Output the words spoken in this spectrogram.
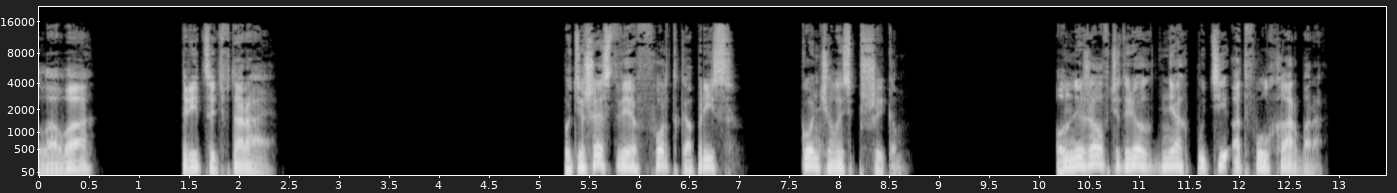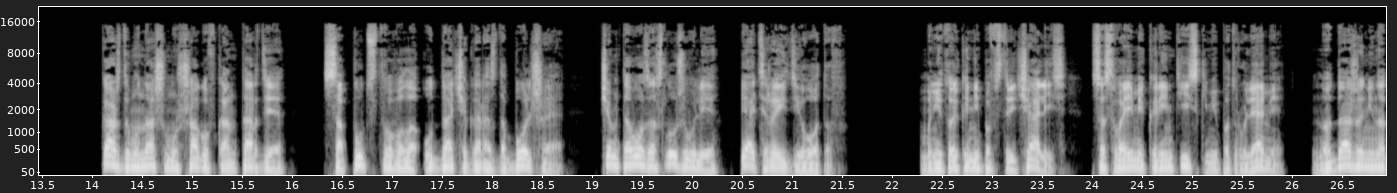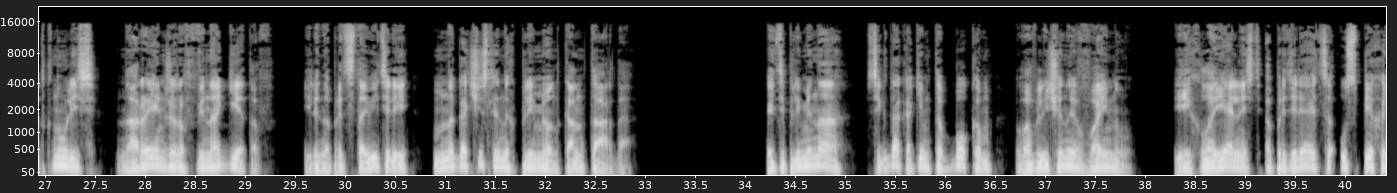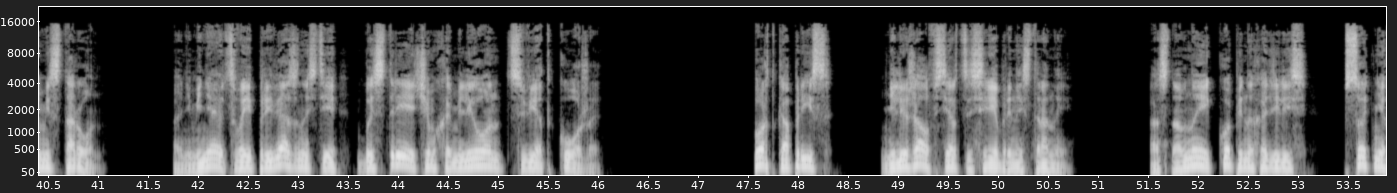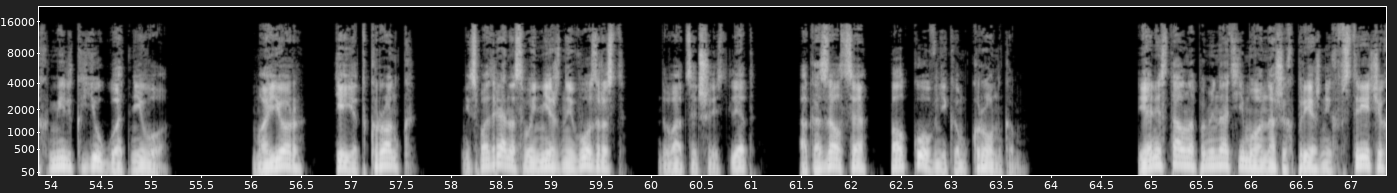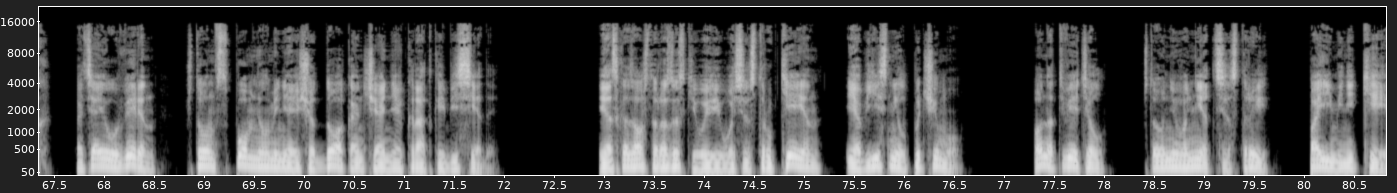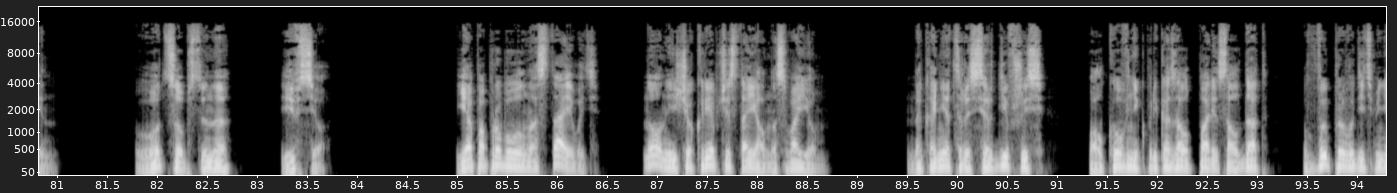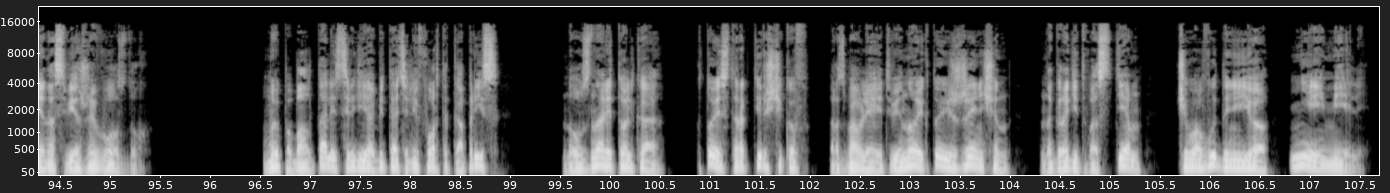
Глава 32. Путешествие в форт Каприз кончилось пшиком. Он лежал в четырех днях пути от Фулл-Харбора. Каждому нашему шагу в Кантарде сопутствовала удача гораздо большая, чем того заслуживали пятеро идиотов. Мы не только не повстречались со своими карентийскими патрулями, но даже не наткнулись на рейнджеров-виногетов, или на представителей многочисленных племен Кантарда. Эти племена всегда каким-то боком вовлечены в войну, и их лояльность определяется успехами сторон. Они меняют свои привязанности быстрее, чем хамелеон цвет кожи. Порт Каприз не лежал в сердце Серебряной страны. Основные копи находились в сотнях миль к югу от него. Майор Кейет Кронг несмотря на свой нежный возраст, 26 лет, оказался полковником Кронком. Я не стал напоминать ему о наших прежних встречах, хотя и уверен, что он вспомнил меня еще до окончания краткой беседы. Я сказал, что разыскиваю его сестру Кейн, и объяснил, почему. Он ответил, что у него нет сестры по имени Кейн. Вот, собственно, и все. Я попробовал настаивать, но он еще крепче стоял на своем. Наконец, рассердившись, полковник приказал паре солдат выпроводить меня на свежий воздух. Мы поболтали среди обитателей форта Каприз, но узнали только, кто из трактирщиков разбавляет вино и кто из женщин наградит вас тем, чего вы до нее не имели.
